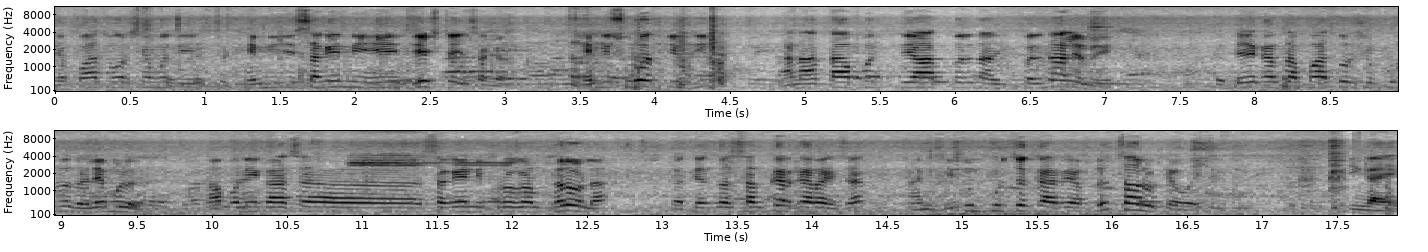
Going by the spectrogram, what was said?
या पाच वर्षामध्ये ह्यांनी जे सगळ्यांनी हे ज्येष्ठ आहे सगळं ह्यांनी सुरुवात केली होती. आणि आता आपण ते आजपर्यंत इथपर्यंत आलेलो आहे. तर त्याच्याकरता पाच वर्ष पूर्ण झाल्यामुळं आपण एक असा सगळ्यांनी प्रोग्राम ठरवला का त्यांचा सत्कार करायचा आणि इथून पुढचं कार्य आपलं चालू ठेवायचं. आहे.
